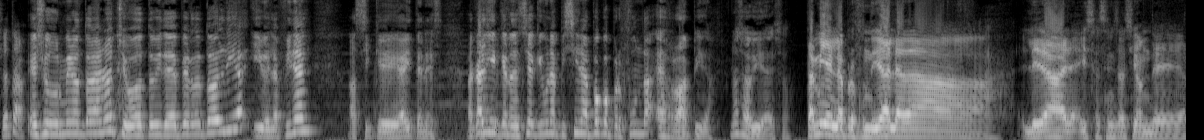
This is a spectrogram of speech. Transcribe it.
Ya está. Ellos durmieron toda la noche, vos estuviste despierto todo el día y ves la final. Así que ahí tenés. Acá alguien que nos decía que una piscina poco profunda es rápida. No sabía eso. También la profundidad la da, le da esa sensación de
